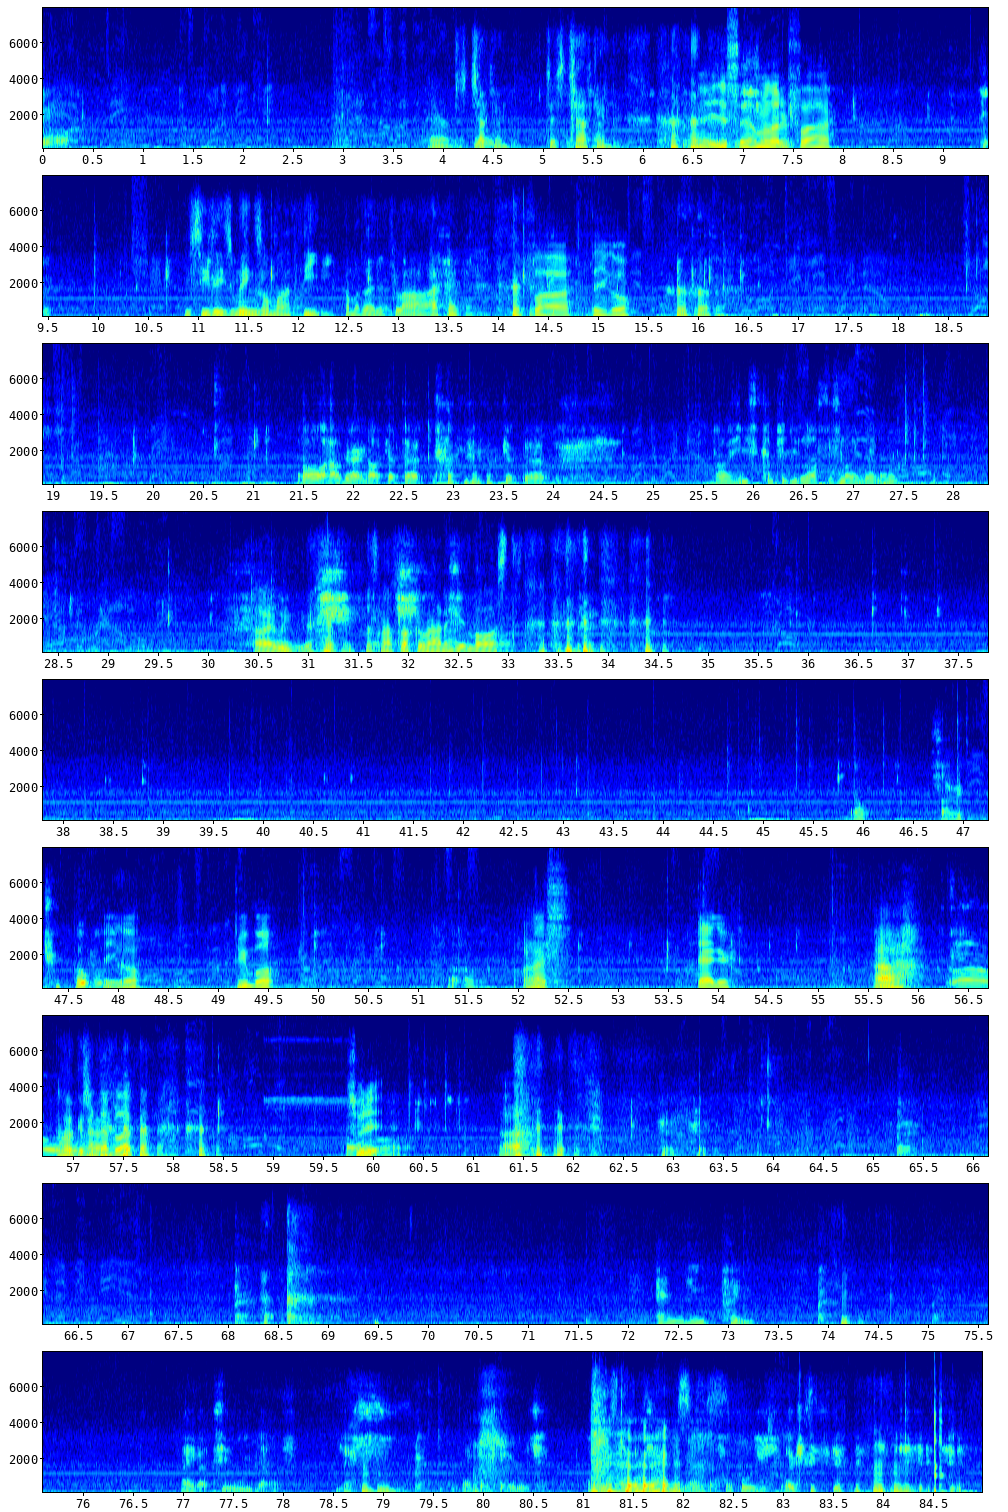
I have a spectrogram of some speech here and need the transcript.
Oh, Damn, just chucking. Just chucking. Yeah, he just said, I'm gonna let it fly. You see these wings on my feet? I'ma let it fly. Fly. There you go. oh, how did I not get that? get that. Oh, he's completely lost his mind right now. Alright, we let's not fuck around and get lost. Oh, sorry. Oh, There you go. Three ball. Uh oh. Oh, nice. Dagger. Ah. oh, good Got shot. that block. Shoot it. Oh. Ah. MVP. I got two rebounds. Yes. that garbage. Look.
